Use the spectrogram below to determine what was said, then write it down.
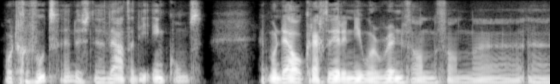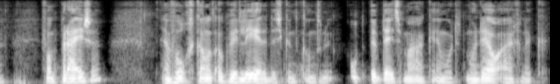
wordt gevoed. Hè, dus de data die inkomt. Het model krijgt weer een nieuwe run van, van, uh, uh, van prijzen. En vervolgens kan het ook weer leren. Dus je kunt continu updates maken en wordt het model eigenlijk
